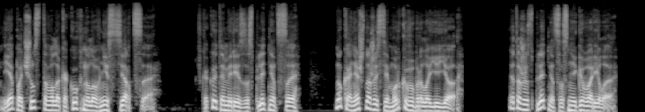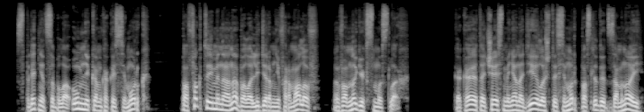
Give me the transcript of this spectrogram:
Я почувствовала, как ухнуло вниз сердце. В какой-то мере из-за сплетницы. Ну, конечно же, Симург выбрала её. Это же сплетница с ней говорила. Сплетница была умником, как и Симург. По факту именно она была лидером неформалов во многих смыслах. Какая-то часть меня надеялась, что Симург последует за мной.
